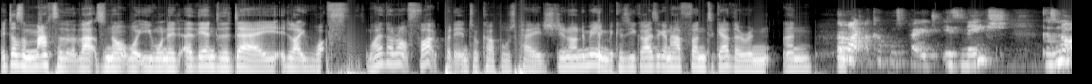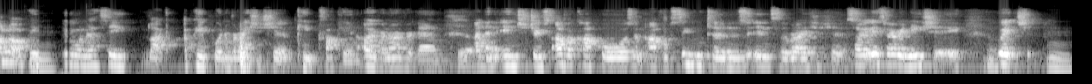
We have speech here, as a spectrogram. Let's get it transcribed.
it doesn't matter that that's not what you wanted at the end of the day like what f- why they're not fuck put it into a couples page do you know what i mean because you guys are gonna have fun together and and like a couples page is niche because not a lot of people do want to see like a people in a relationship keep fucking over and over again, Yeah. and then introduce other couples and other singletons into the relationship. So it's very nichey, which Mm.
